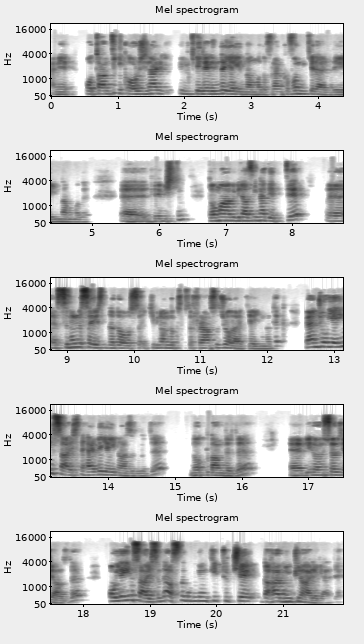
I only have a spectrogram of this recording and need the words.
Hani otantik, orijinal ülkelerinde yayınlanmalı, Frankofon ülkelerde yayınlanmalı e, demiştim. Tom abi biraz inat etti. E, sınırlı sayısında da olsa 2019'da Fransızca olarak yayınladık. Bence o yayın sayesinde Herve yayını hazırladı, notlandırdı, e, bir ön söz yazdı. O yayın sayesinde aslında bugünkü Türkçe daha mümkün hale geldi.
